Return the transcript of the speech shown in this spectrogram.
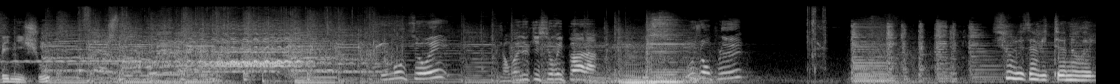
Benichou. Tout le monde sourit? J'en vois deux qui sourit pas là. Bougeons plus Si on les invitait à Noël,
